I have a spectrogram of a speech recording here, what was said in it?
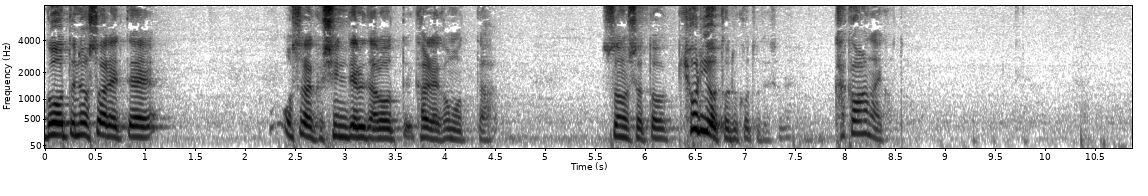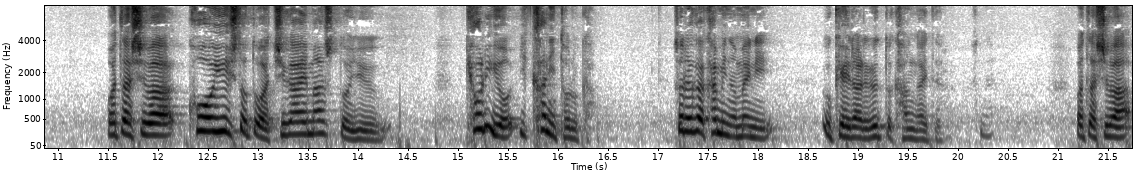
強盗に襲われておそらく死んでるだろうって彼らが思ったその人と距離を取ることですね。関わらないこと。私はこういう人とは違いますという距離をいかに取るか。それが神の目に受け入れられると考えているんですね。私は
